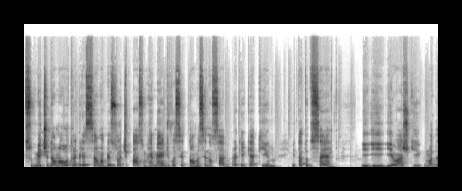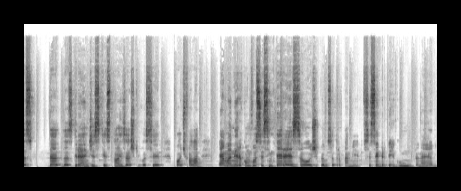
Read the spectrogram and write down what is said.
submetido a uma outra agressão. A pessoa te passa um remédio, você toma, você não sabe para que, que é aquilo e está tudo certo. E, e, e, eu acho que uma das, da, das grandes questões, acho que você pode falar, é a maneira como você se interessa hoje pelo seu tratamento. Você sempre pergunta, né, Ellen?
